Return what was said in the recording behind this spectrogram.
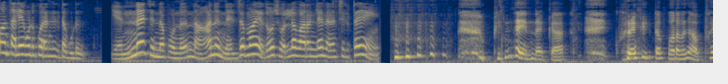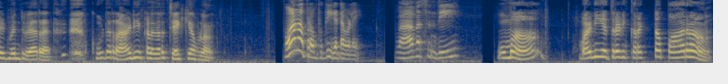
உன் தலையை கொண்டு குரங்குகிட்ட கொடு. என்ன சின்ன பொண்ணு? நானும் நிஜமா ஏதோ சொல்ல வரேன்டே நினைச்சுக்கிட்டேன். பின்ன என்னக்கா? குரங்கு கிட்ட போறதுக்கு அப்பாயின்மெண்ட் வேற. கூட ராணிய வேற சேர்க்கலாம் போன அப்புறம் புத்தி கேட்டவளே. வா வசந்தி. உமா மணி எத்தனை நீ கரெக்டா பாராம்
